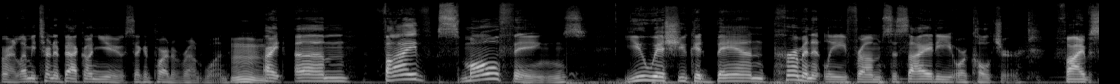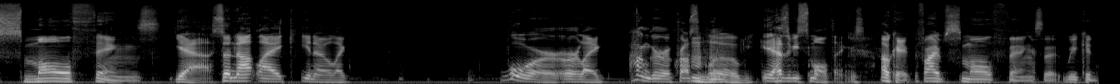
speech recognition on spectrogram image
All right, let me turn it back on you. Second part of round one. Hmm. All right, um, five small things you wish you could ban permanently from society or culture. Five small things. Yeah, so not like you know like war or like hunger across Mm-hmm. the globe. It has to be small things. Okay, five small things that we could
